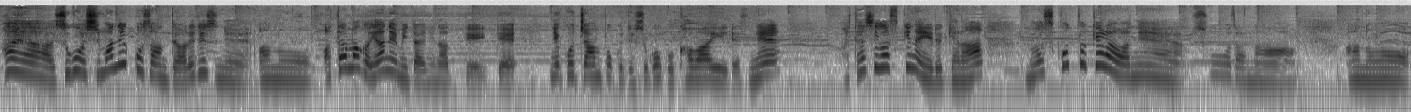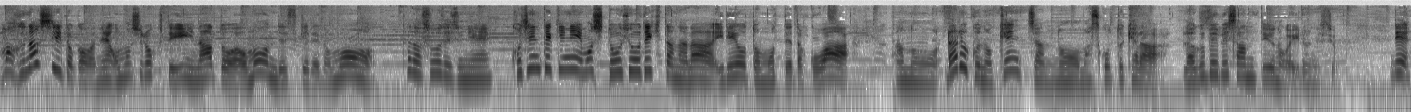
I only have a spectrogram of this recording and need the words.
はいはいはいすごい島根っこさんってあれですね。あの頭が屋根みたいになっていて猫ちゃんっぽくてすごく可愛いですね。私が好きなゆるキャラ？マスコットキャラはねそうだな。あのまあふなっしーとかはね面白くていいなとは思うんですけれどもただそうですね。個人的にもし投票できたなら入れようと思ってた子はあのラルクのケンちゃんのマスコットキャララグベベさんっていうのがいるんですよ。で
